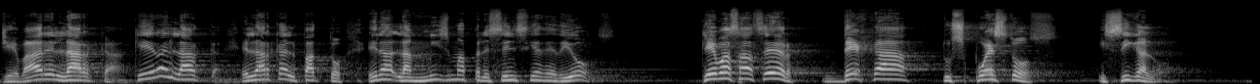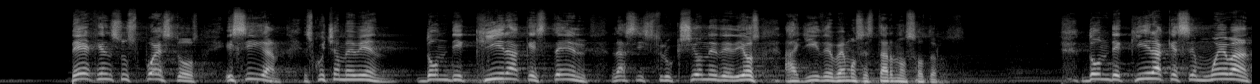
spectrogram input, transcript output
llevar el arca. ¿Qué era el arca? El arca del pacto era la misma presencia de Dios. ¿Qué vas a hacer? Deja tus puestos y sígalo. Dejen sus puestos y sigan. Escúchame bien. Donde quiera que estén las instrucciones de Dios, allí debemos estar nosotros. Donde quiera que se muevan,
